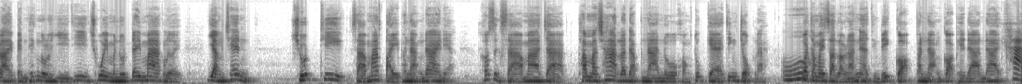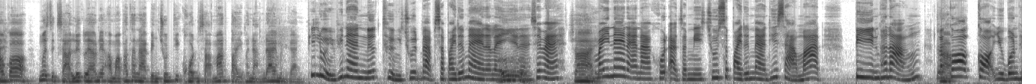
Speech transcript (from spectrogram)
กลายเป็นเทคโนโลยีที่ช่วยมนุษย์ได้มากเลย อย่างเช่น ชุดที่สามารถไต่ผนังได้เนี่ยเขาศึกษามาจากธรรมชาติระดับนาโนของตุ๊กแกจิ้งจกนะโอ้ว่าทำไมสัตว์เหล่านั้นเนี่ยถึงได้เกาะผนังเกาะเพดานได้ค่ะเขาก็เมื่อศึกษาลึกแล้วเนี่ยเอามาพัฒนาเป็นชุดที่คนสามารถไต่ผนังได้เหมือนกัน พี่หลุยพี่แนนนึกถึงชุดแบบสไปเดอร์แมนอะไรอย่างเงี้ยเอนะอใช่ไหมใช่ ไม่แน่ในอนาคตอาจจะมีชุดสไปเดอร์แมนที่สามารถ ปีนผนัง แล้วก็เกาะอยู่บนเพ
